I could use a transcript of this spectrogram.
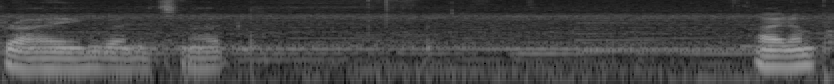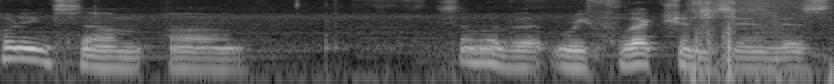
drying, but it's not. All right, I'm putting some um, some of the reflections in. There's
